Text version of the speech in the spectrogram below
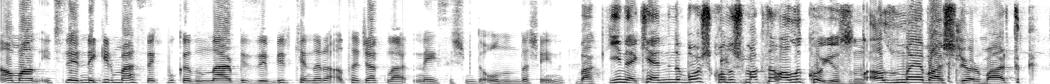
Aman içlerine girmezsek bu kadınlar bizi bir kenara atacaklar. Neyse şimdi onun da şeyini. Bak yine kendini boş konuşmaktan alıkoyuyorsun. Alınmaya başlıyorum artık.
